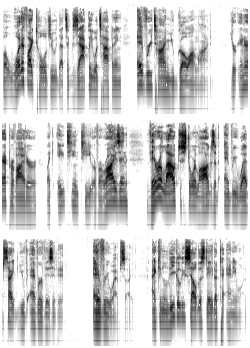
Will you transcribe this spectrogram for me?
But what if I told you that's exactly what's happening every time you go online? Your internet provider like AT&T or Verizon, they're allowed to store logs of every website you've ever visited. Every website. And can legally sell this data to anyone.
